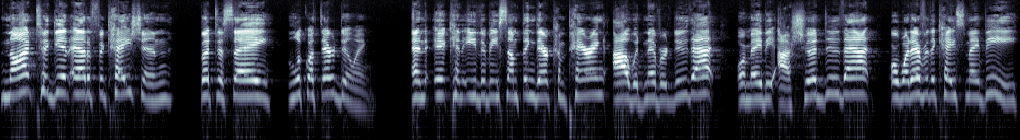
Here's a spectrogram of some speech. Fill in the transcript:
not to get edification, but to say, look what they're doing. And it can either be something they're comparing, I would never do that, or maybe I should do that, or whatever the case may be.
